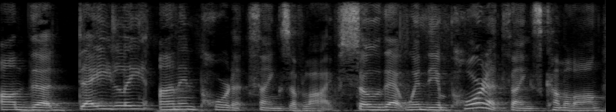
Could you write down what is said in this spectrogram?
on the daily unimportant things of life so that when the important things come along,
